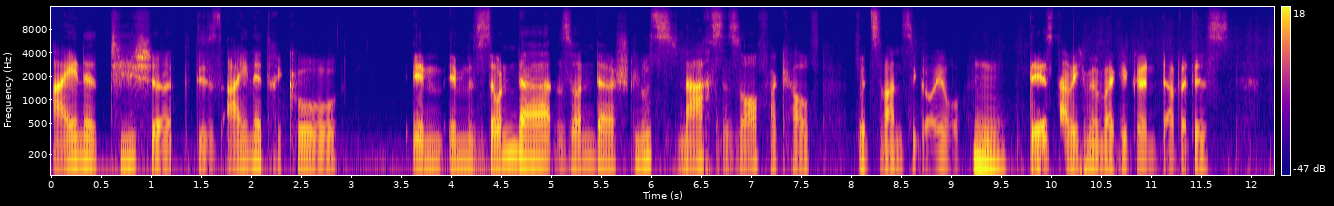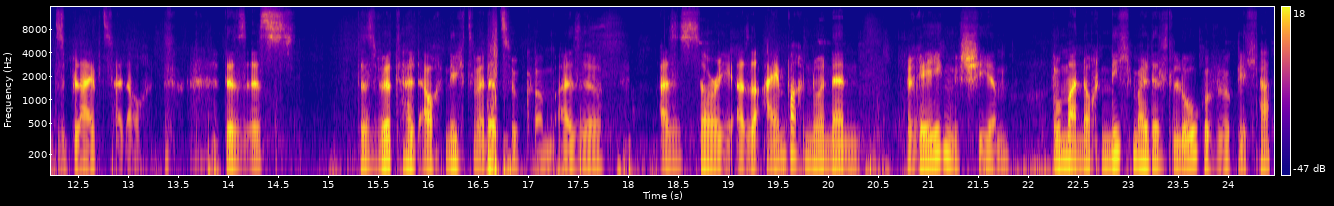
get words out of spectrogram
eine T-Shirt, dieses eine Trikot im, im Sonder, Sonderschluss nach Saisonverkauf für 20 Euro. Hm. Das habe ich mir mal gegönnt, aber das, das bleibt's halt auch. Das ist, das wird halt auch nichts mehr dazukommen. Also, also sorry, also einfach nur einen Regenschirm, wo man noch nicht mal das Logo wirklich hat,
